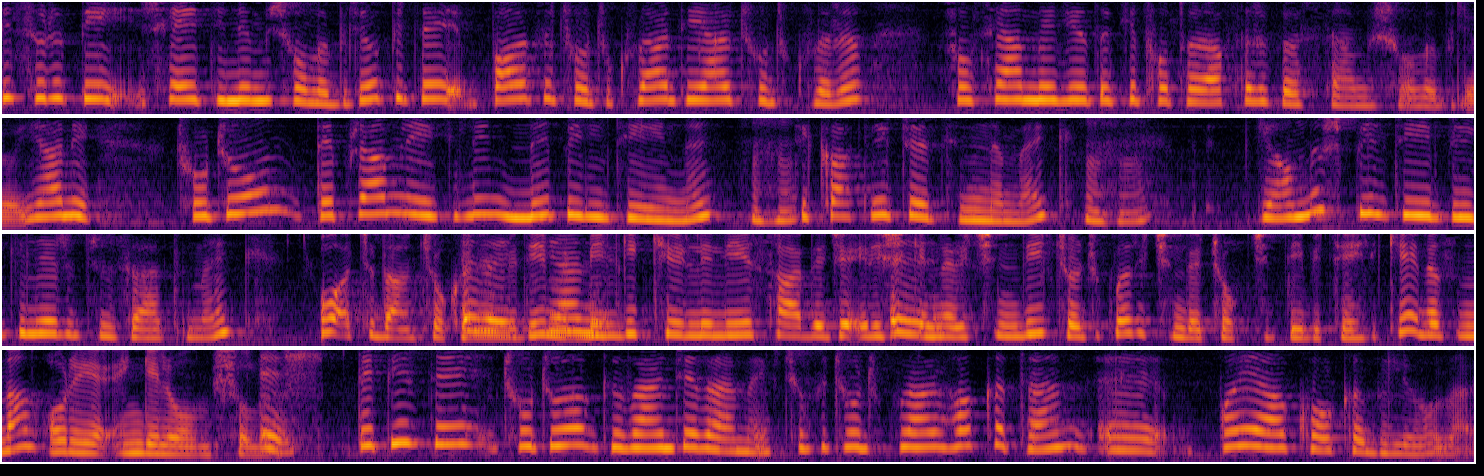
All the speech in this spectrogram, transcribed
bir sürü bir şey dinlemiş olabiliyor. Bir de bazı çocuklar diğer çocuklara sosyal medyadaki fotoğrafları göstermiş olabiliyor. Yani çocuğun depremle ilgili ne bildiğini dikkatlice dinlemek, yanlış bildiği bilgileri düzeltmek, O açıdan çok önemli Evet, değil yani- mi? Bilgi kirliliği sadece erişkinler Evet. için değil, çocuklar için de çok ciddi bir tehlike. En azından oraya engel olmuş oluruz. Evet. Ve bir de çocuğa güvence vermek. Çünkü çocuklar hakikaten e, bayağı korkabiliyorlar.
